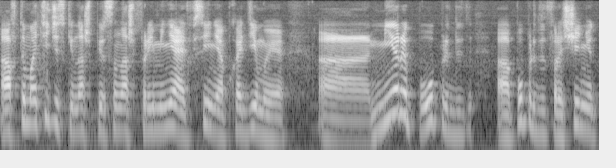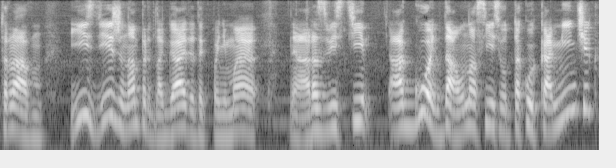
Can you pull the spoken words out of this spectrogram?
Автоматически наш персонаж применяет все необходимые э, меры по, пред, э, по предотвращению травм. И здесь же нам предлагают, я так понимаю, э, развести огонь. Да, у нас есть вот такой каминчик.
